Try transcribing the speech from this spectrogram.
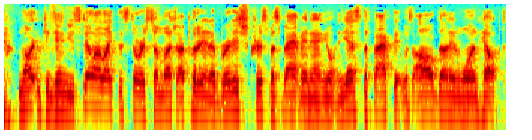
Martin continues, Still, I like this story so much, I put it in a British Christmas Batman annual, and yes, the fact it was all done in one helped.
